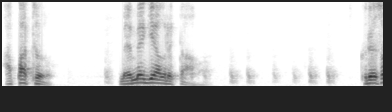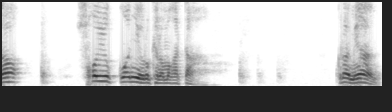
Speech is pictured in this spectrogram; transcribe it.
아파트 매매 계약을 했다. 그래서 소유권이 이렇게 넘어갔다. 그러면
